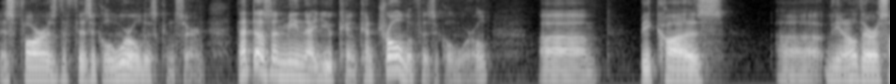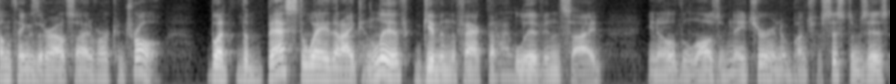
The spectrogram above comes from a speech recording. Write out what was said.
as far as the physical world is concerned. That doesn't mean that you can control the physical world. um, because uh, you know there are some things that are outside of our control. But the best way that I can live, given the fact that I live inside, you know, the laws of nature and a bunch of systems, is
